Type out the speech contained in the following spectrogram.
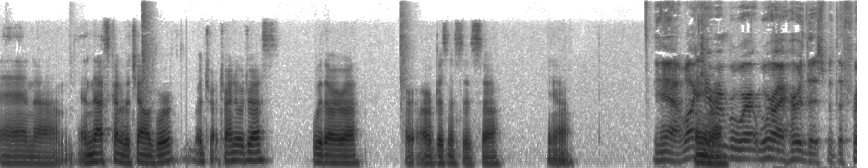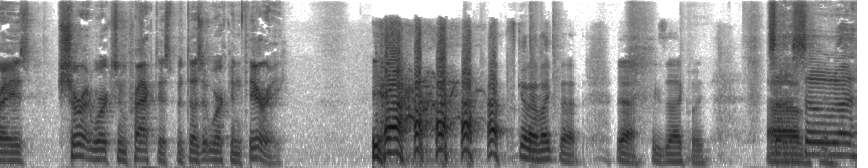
And um, and that's kind of the challenge we're, trying to address with our, uh, our, our businesses. So, yeah. Yeah. Well, I anyway. can't remember where where I heard this, but the phrase "sure it works in practice, but does it work in theory?" Yeah, that's good. I like that. Yeah, exactly. So, um, so uh,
